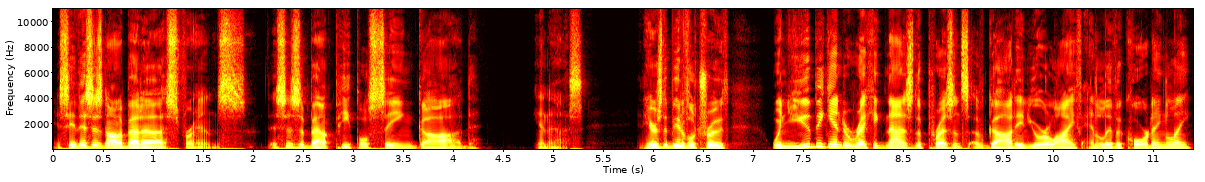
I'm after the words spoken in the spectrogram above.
You see, this is not about us, friends. This is about people seeing God in us. And here's the beautiful truth when you begin to recognize the presence of God in your life and live accordingly,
